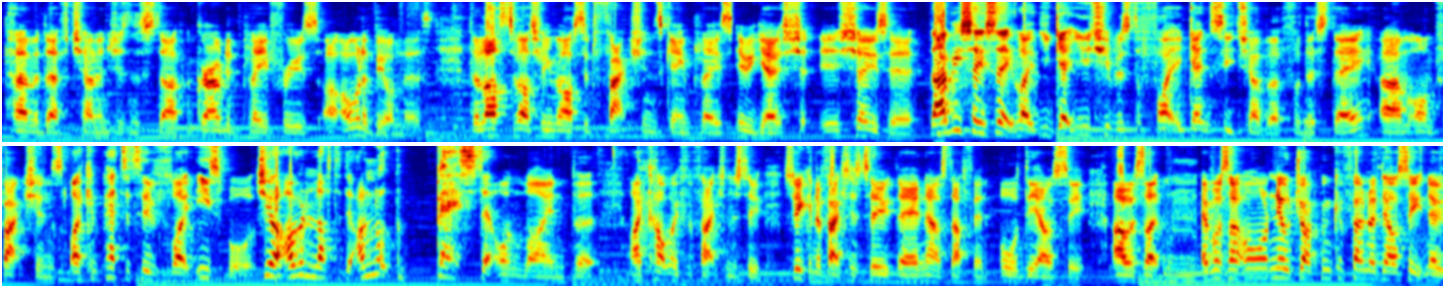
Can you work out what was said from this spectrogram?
permadeath challenges and stuff, grounded playthroughs. I, I want to be on this. The Last of Us Remastered Factions gameplays. Here we go. It, sh it, shows here. That'd be so sick. Like you get YouTubers to fight against each other for this day um, on factions, like competitive like esports. Know, I would love to do. I'm not the best at online, but I can't wait for Factions 2. Speaking of Factions 2, they announced nothing, or DLC. I was like, mm. everyone's like, oh, Neil Druckmann confirmed no DLC. No,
